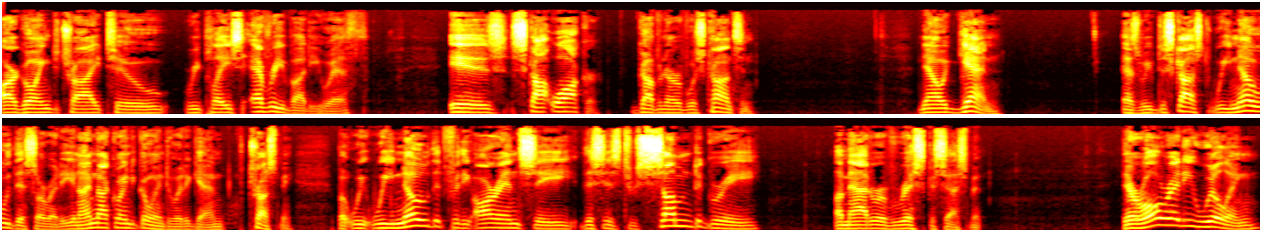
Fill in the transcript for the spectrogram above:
are going to try to replace everybody with is Scott Walker, governor of Wisconsin. Now, again, as we've discussed, we know this already, and I'm not going to go into it again, trust me. But we, we know that for the RNC, this is to some degree a matter of risk assessment. They're already willing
